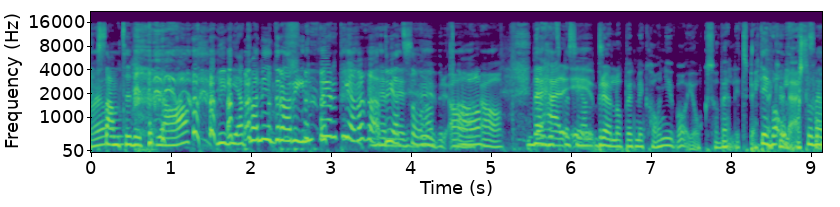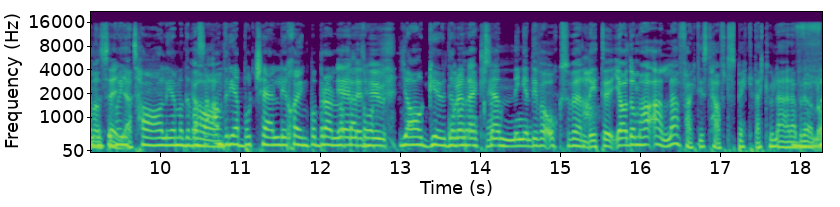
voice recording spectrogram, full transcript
Ja. samtidigt? Ja, vi vet vad ni drar in för er TV-show. Du vet så. hur? Ja, ja. Det här eh, speciellt. bröllopet med Kanye var ju också väldigt Det spektakulärt var också väldigt, det var. Italien och det var så Ja. Andrea Bocelli sjöng på bröllopet. Och, ja, gud, det och var den det där också. klänningen invigningen, det var också väldigt, ja de har alla faktiskt haft spektakulära bröllop.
